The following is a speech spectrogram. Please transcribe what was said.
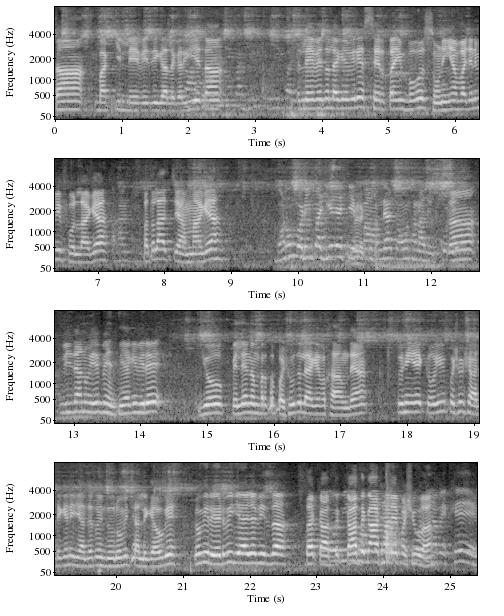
ਤਾਂ ਬਾਕੀ ਲੇਵੇ ਦੀ ਗੱਲ ਕਰੀਏ ਤਾਂ ਲੇਵੇ ਤੋਂ ਲੈ ਕੇ ਵੀਰੇ ਸਿਰ ਤਾਈਂ ਬਹੁਤ ਸੋਹਣੀ ਆ ਵਜਨ ਵੀ ਫੁੱਲ ਆ ਗਿਆ ਪਤਲਾ ਚੰਮ ਆ ਗਿਆ ਬਣੂ ਬੜੀ ਭਾਜੀ ਇਹ ਚੇਪਾ। ਹੁੰਦਿਆ ਚੌਂ ਥਣਾ ਦੇ। ਤਾਂ ਵੀਰਾਂ ਨੂੰ ਇਹ ਬੇਨਤੀ ਹੈ ਕਿ ਵੀਰੇ ਜੋ ਪਹਿਲੇ ਨੰਬਰ ਤੋਂ ਪਸ਼ੂ ਤੋਂ ਲੈ ਕੇ ਵਿਖਾਉਂਦੇ ਆ ਤੁਸੀਂ ਇਹ ਕੋਈ ਵੀ ਪਸ਼ੂ ਛੱਡ ਕੇ ਨਹੀਂ ਜਾਂਦੇ ਤੁਸੀਂ ਦੂਰੋਂ ਵੀ ਚੱਲ ਕੇ ਆਓਗੇ ਕਿਉਂਕਿ ਰੇਟ ਵੀ ਜਾਇਜ਼ ਹੈ ਵੀਰ ਦਾ ਤਾਂ ਕੱਦ ਕੱਦ ਕਾਠ ਵਾਲੇ ਪਸ਼ੂ ਆ। ਝੋਟੀਆਂ ਵੇਖੇ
